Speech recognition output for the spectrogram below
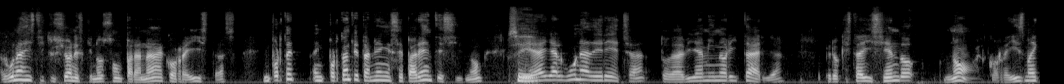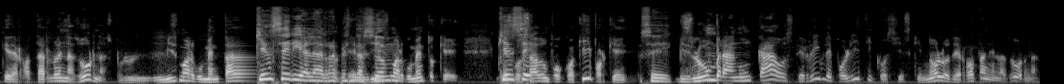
algunas instituciones que no son para nada correístas, importante, importante también ese paréntesis, ¿no? Que hay alguna derecha todavía minoritaria, pero que está diciendo, no, el correísmo hay que derrotarlo en las urnas, por el mismo argumentado. ¿Quién sería la representación? El mismo argumento que, que he gozado un poco aquí, porque vislumbran un caos terrible político si es que no lo derrotan en las urnas.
